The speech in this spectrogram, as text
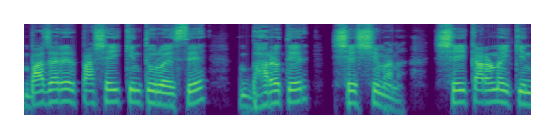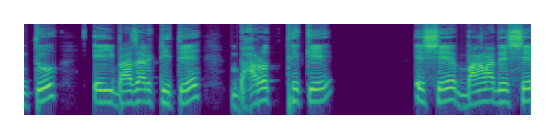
বাজারের পাশেই কিন্তু রয়েছে ভারতের শেষ সীমানা। সেই কারণেই কিন্তু এই বাজারটিতে ভারত থেকে এসে বাংলাদেশে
